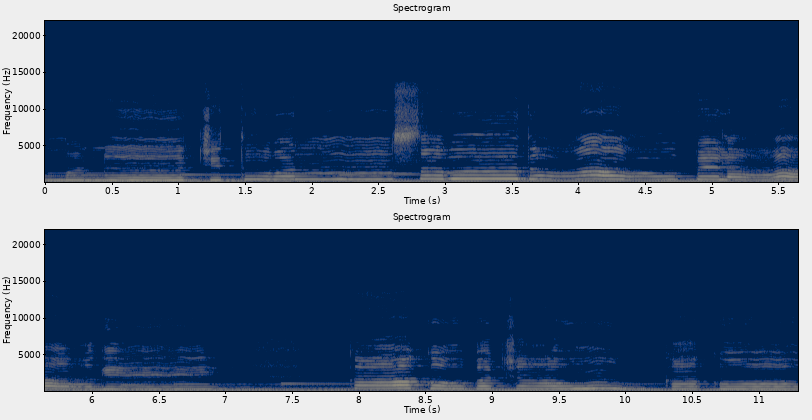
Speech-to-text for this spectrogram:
मन चितवन सब दाव पे लागे। काको बचाऊं काको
